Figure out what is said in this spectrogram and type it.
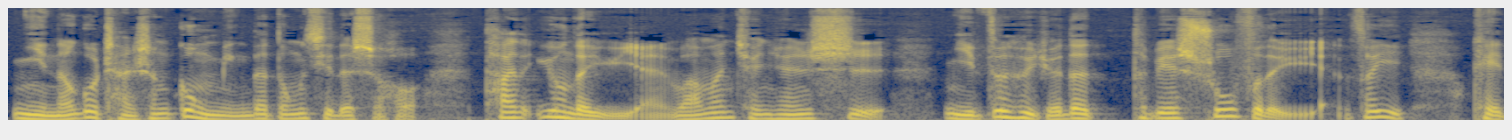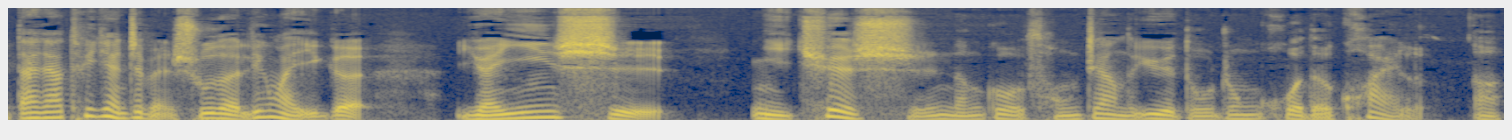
你能够产生共鸣的东西的时候，他用的语言完完全全是你最会觉得特别舒服的语言。所以给大家推荐这本书的另外一个原因是，你确实能够从这样的阅读中获得快乐啊。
